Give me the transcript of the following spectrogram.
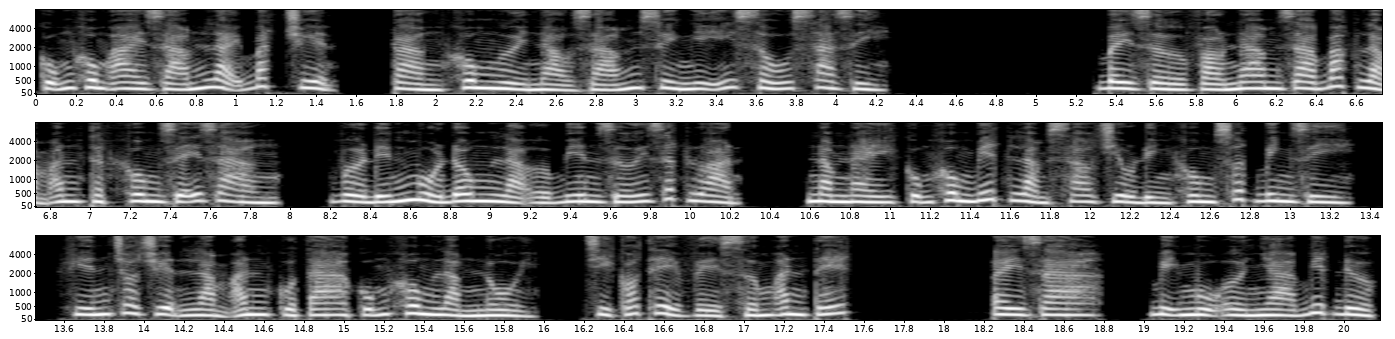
cũng không ai dám lại bắt chuyện, càng không người nào dám suy nghĩ xấu xa gì. Bây giờ vào Nam ra Bắc làm ăn thật không dễ dàng, vừa đến mùa đông là ở biên giới rất loạn, năm nay cũng không biết làm sao triều đình không xuất binh gì, khiến cho chuyện làm ăn của ta cũng không làm nổi, chỉ có thể về sớm ăn Tết. Ây ra, bị mụ ở nhà biết được,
